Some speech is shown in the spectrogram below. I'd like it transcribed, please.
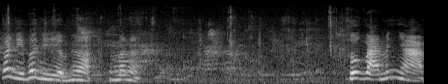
พอดีพอดีเพื่อนมันน่ะสุกหลายมันหยาบ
